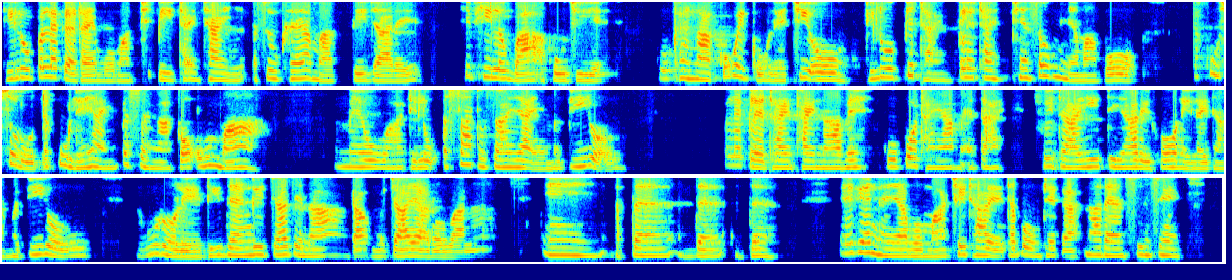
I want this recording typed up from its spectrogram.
ဒီလိုပလက်ကထိုင်ပေါ်မှာဖြစ်ပြီးထိုင်ချရင်အစုခဲမှာတေးကြတယ်ဖြစ်ဖြစ်လို့ပါအဖိုးကြီးရဲ့ကိုခန္ဓာကိုယ်ဝိတ်ကိုလည်းကြည်အောင်ဒီလိုပြစ်ထိုင်ကလထိုင်ဖြင်ဆုပ်မြင်မှာပေါ့တခုဆုပ်လို့တခုလဲရရင်ပတ်စံကကောင်းအောင်မှာအမေဟိုကဒီလိုအစတစားရရင်မပြီးတော့ဘူးပလက်ကလေးထိုင်ထိုင်နာပဲကိုပေါ့ထိုင်ရမယ်အတိုင်းချွေတာရေးတရားတွေဟောနေလိုက်တာမပြီးတော့ဘူးအခုတော့လေဒီတန်လေးကြားကျင်တာတော့မကြားရတော့ပါလား အင်းအတန်အတန်အတန်အဲကဲနိုင်ရပေါ်မှာချိတ်ထားတဲ့ဓာတ်ပုံထက်ကနှာတန်းစင်းစင်း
